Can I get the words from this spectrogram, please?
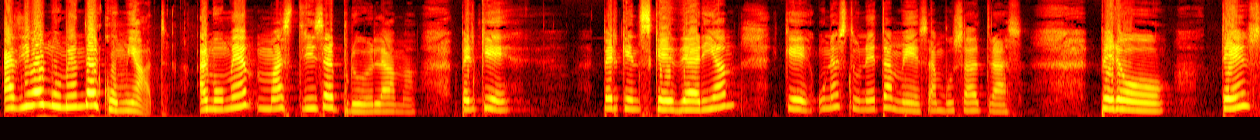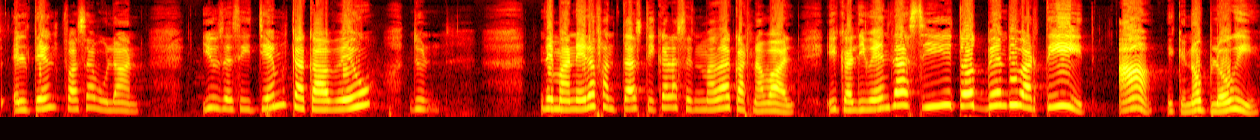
Arriba el moment del comiat, el moment més trist del programa, perquè, perquè ens quedaríem que una estoneta més amb vosaltres. Però temps, el temps passa volant i us desitgem que acabeu de manera fantàstica la setmana de Carnaval i que el divendres sigui tot ben divertit. Ah, i que no plogui.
